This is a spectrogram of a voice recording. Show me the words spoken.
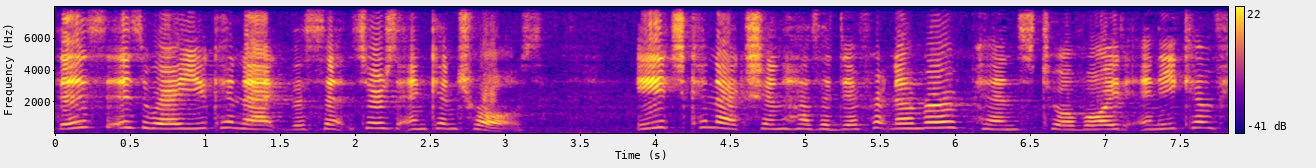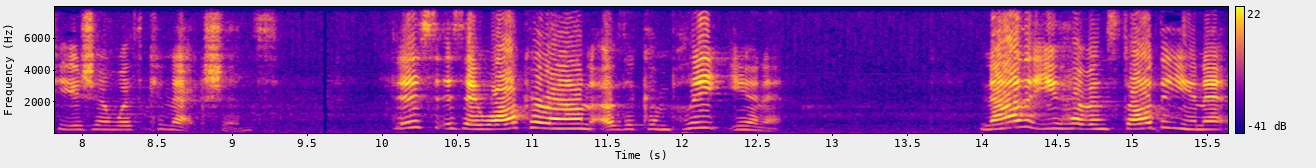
This is where you connect the sensors and controls. Each connection has a different number of pins to avoid any confusion with connections. This is a walk around of the complete unit. Now that you have installed the unit,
